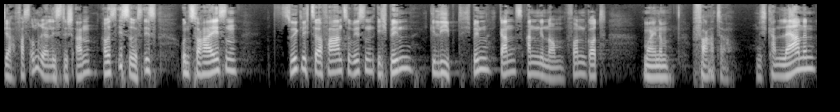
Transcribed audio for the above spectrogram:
ja, fast unrealistisch an, aber es ist so. Es ist uns verheißen, wirklich zu erfahren, zu wissen, ich bin geliebt. Ich bin ganz angenommen von Gott, meinem Vater. Und ich kann lernen,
